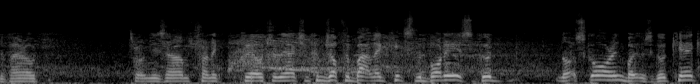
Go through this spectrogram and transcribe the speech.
Navarro throwing his arms, trying to create a reaction, comes off the back leg, kicks to the body. It's good, not scoring, but it was a good kick.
